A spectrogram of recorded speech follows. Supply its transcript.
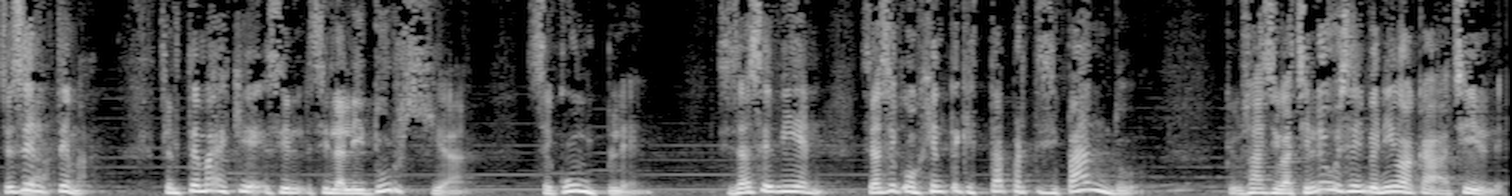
Ese es Ya. el tema. El tema es que si, si la liturgia se cumple, si se hace bien, se hace con gente que está participando. Que, o sea, si Bachelet hubiese venido acá a Chile,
